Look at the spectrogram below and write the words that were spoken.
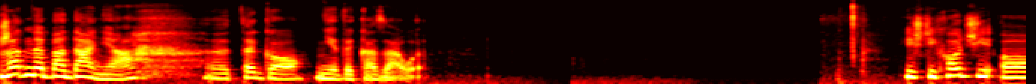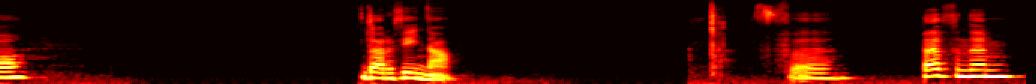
Żadne badania y, tego nie wykazały. Jeśli chodzi o Darwina, w pewnym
